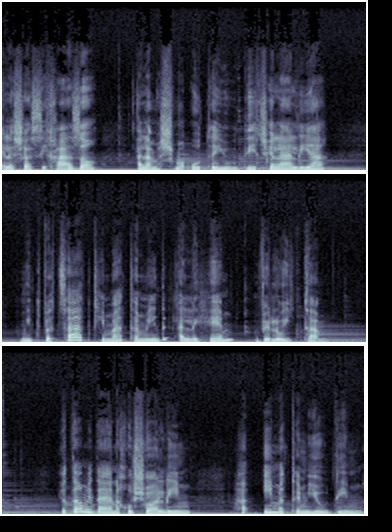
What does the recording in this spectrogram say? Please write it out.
אלא שהשיחה הזו, על המשמעות היהודית של העלייה, מתבצעת כמעט תמיד עליהם ולא איתם. יותר מדי אנחנו שואלים, האם אתם יהודים?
